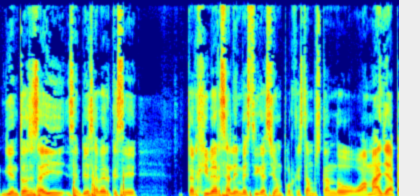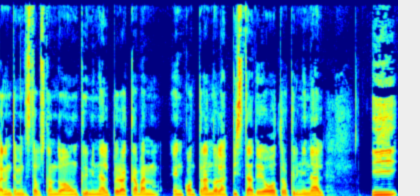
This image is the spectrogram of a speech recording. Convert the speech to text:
y entonces ahí se empieza a ver que se tergiversa la investigación porque están buscando, o Amaya aparentemente está buscando a un criminal, pero acaban encontrando la pista de otro criminal y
